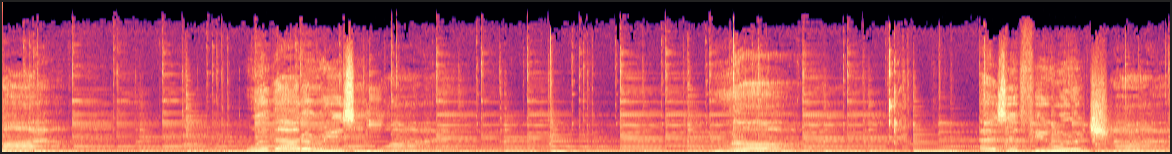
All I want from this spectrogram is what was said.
smile without a reason why. Love as if you were a child.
